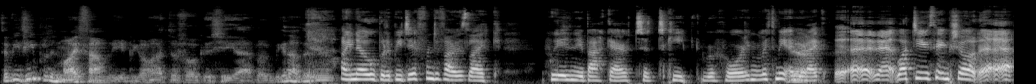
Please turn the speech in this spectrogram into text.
there'd be people in my family who'd be going, "What the fuck is he at?" But you know, I know, but it'd be different if I was like wheeling you back out to, to keep recording with me, and you're like, uh, uh, uh, "What do you think, Sean?" Uh, uh,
